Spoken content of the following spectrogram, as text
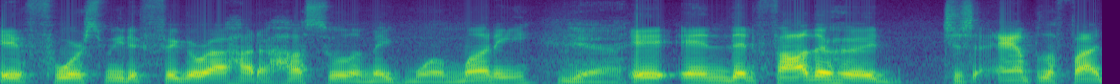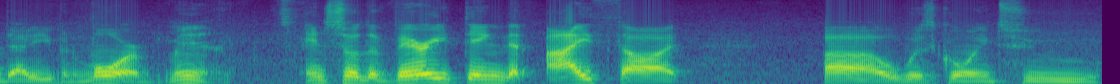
It forced me to figure out how to hustle and make more money. Yeah. It, and then fatherhood just amplified that even more. Man. And so the very thing that I thought uh, was going to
